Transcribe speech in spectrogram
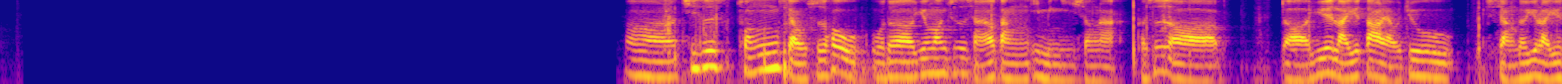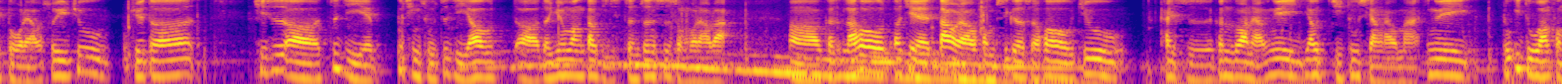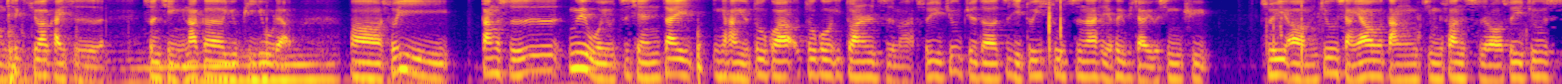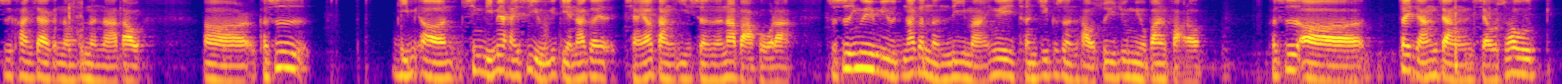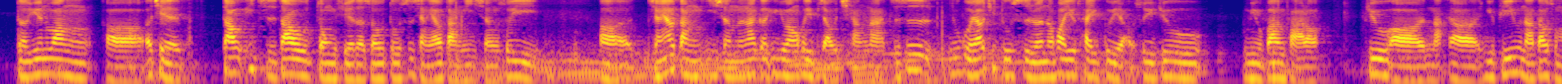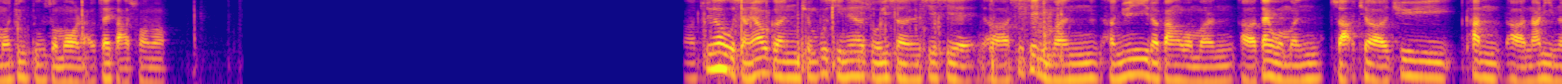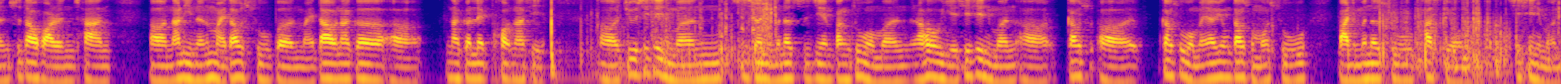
呃，其实从小时候我的愿望就是想要当一名医生啦。可是呃，呃，越来越大了，就想的越来越多了，所以就觉得其实呃自己也不清楚自己要呃的愿望到底真正是什么了啦。呃，可是然后而且到了 Form Six 的时候就开始更乱了，因为要记住想了嘛，因为读一读完 Form Six 就要开始申请那个 UPU 了，呃，所以。当时因为我有之前在银行有做过做过一段日子嘛，所以就觉得自己对数字那些会比较有兴趣，所以嗯就想要当精算师咯，所以就试看下能不能拿到，呃，可是里面呃心里面还是有一点那个想要当医生的那把火啦，只是因为没有那个能力嘛，因为成绩不是很好，所以就没有办法咯。可是呃，再讲讲小时候的愿望，呃，而且到一直到中学的时候都是想要当医生，所以呃想要当医生的那个欲望会比较强啦。只是如果要去读私人的话又太贵了，所以就没有办法了。就呃拿呃 UPU 拿到什么就读什么了，再打算咯。呃，最后我想要跟全部新人说一声谢谢，呃，谢谢你们很愿意的帮我们，呃，带我们找呃去看呃哪里能吃到华人餐，呃哪里能买到书本，买到那个呃那个 laptop 那些，呃就谢谢你们牺牲你们的时间帮助我们，然后也谢谢你们呃告诉呃告诉我们要用到什么书，把你们的书 pass 给我们，谢谢你们。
